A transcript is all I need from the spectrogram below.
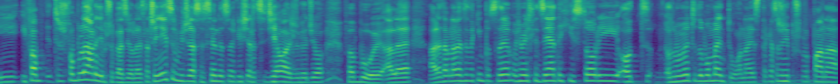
I, i też fabularnie przy okazji one, znaczy nie chcę mówić, że asesyny są jakieś arcydzieła, jeżeli chodzi o fabuły, ale, ale tam nawet na takim podstawowym poziomie śledzenia tej historii od, od momentu do momentu, ona jest taka strasznie przeszarpana,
